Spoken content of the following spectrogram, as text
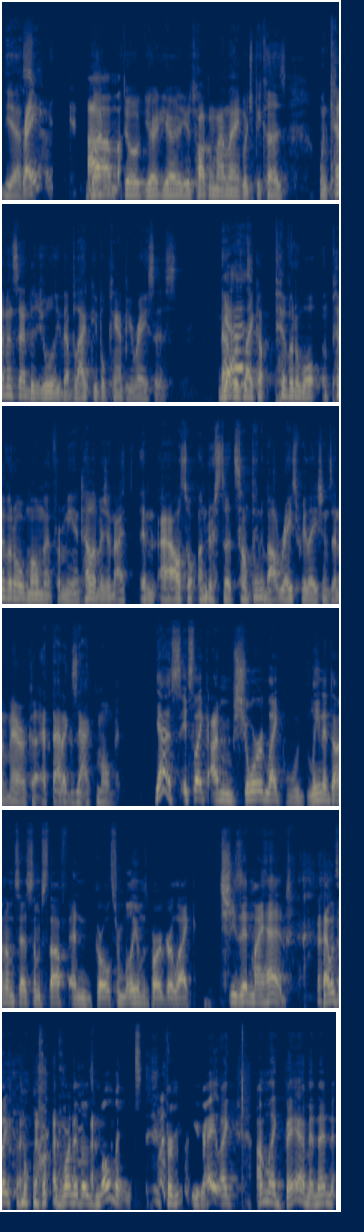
Yes. Right? What- Um, dude, you're you're you're talking my language because when Kevin said to Julie that black people can't be racist, that was like a pivotal a pivotal moment for me in television. I and I also understood something about race relations in America at that exact moment. Yes, it's like I'm sure like Lena Dunham says some stuff, and girls from Williamsburg are like, "She's in my head." That was like one of those moments for me, right? Like I'm like, bam, and then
